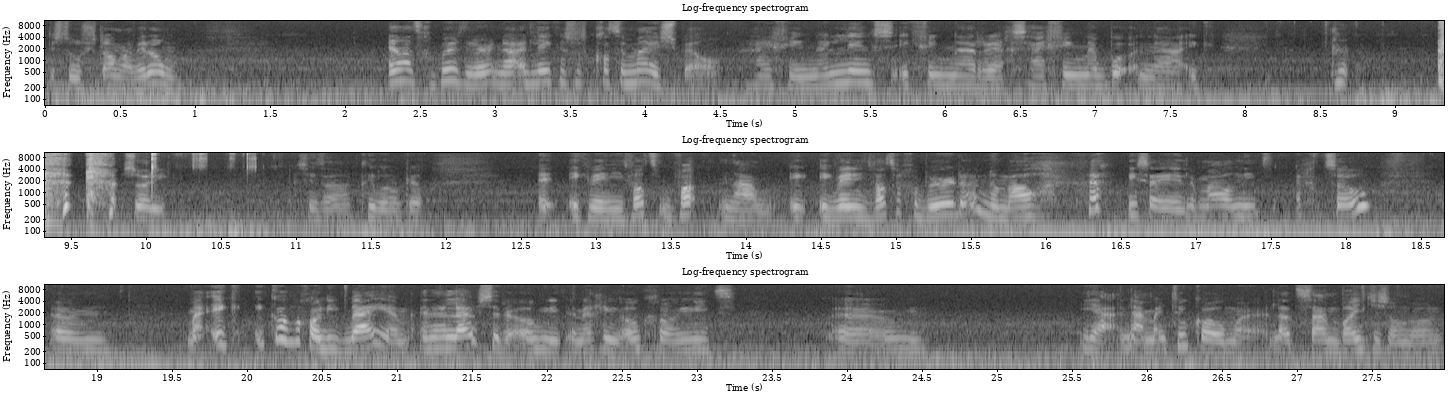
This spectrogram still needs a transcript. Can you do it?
Dus doe ze dan maar weer om. En wat gebeurde er? Nou, het leek een soort kat-en-muisspel. Hij ging naar links, ik ging naar rechts. Hij ging naar boven. Nou, ik... Sorry. Er zit een kriebel in mijn keel. Eh, ik weet niet wat, wat nou, ik, ik, weet niet wat er gebeurde. Normaal is hij helemaal niet echt zo. Um, maar ik, ik kwam gewoon niet bij hem. En hij luisterde ook niet. En hij ging ook gewoon niet um, ja, naar mij toe komen. Laten staan bandjes omdoen.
